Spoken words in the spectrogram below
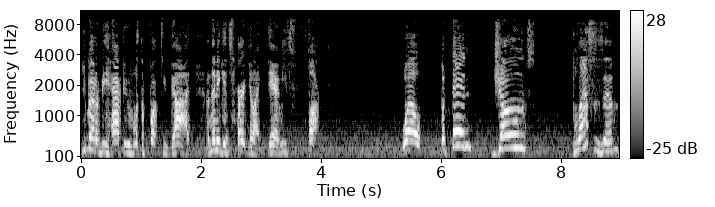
You better be happy with what the fuck you got. And then he gets hurt. You're like, damn, he's fucked. Well, but then Jones blesses him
